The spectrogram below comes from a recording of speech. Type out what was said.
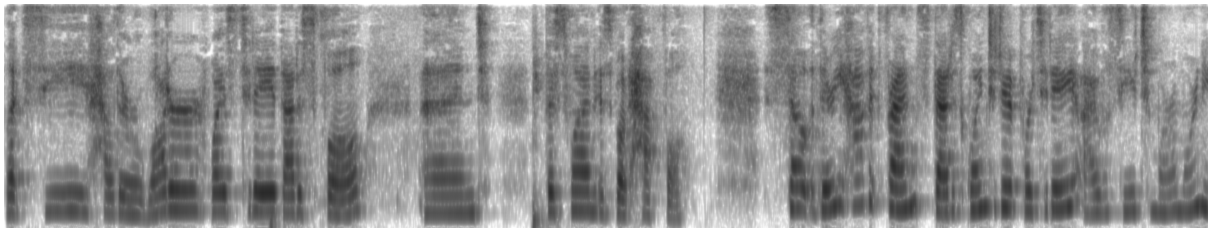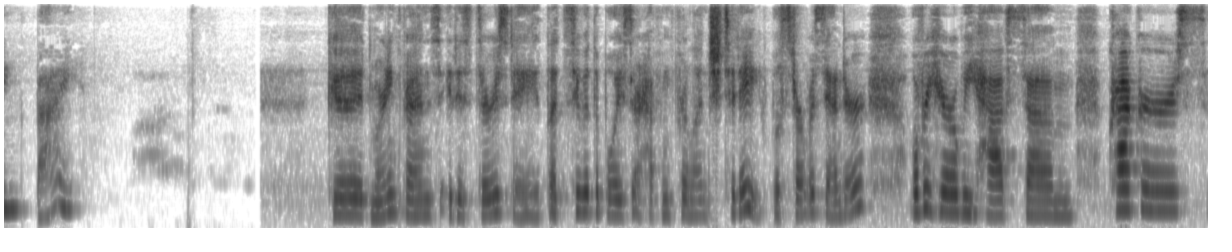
Let's see how their water was today. That is full. And this one is about half full. So there you have it, friends. That is going to do it for today. I will see you tomorrow morning. Bye. Good morning, friends. It is Thursday. Let's see what the boys are having for lunch today. We'll start with Xander. Over here, we have some crackers,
